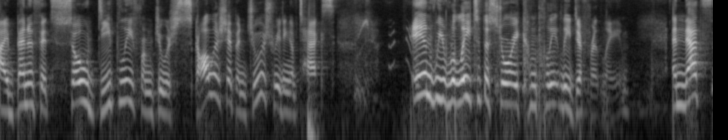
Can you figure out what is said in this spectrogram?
I benefit so deeply from Jewish scholarship and Jewish reading of texts, and we relate to the story completely differently. And that's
